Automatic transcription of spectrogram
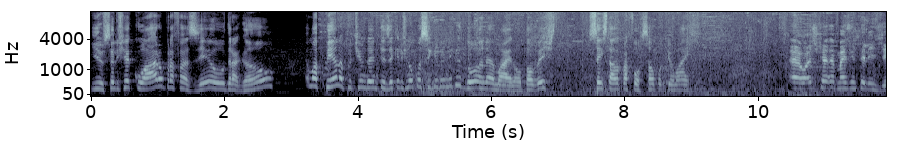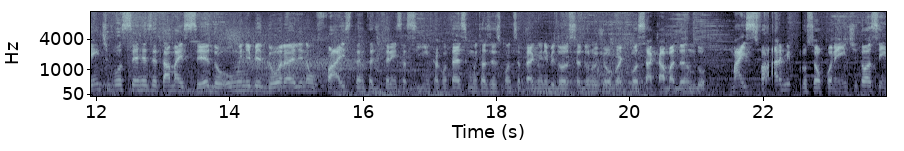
Isso, eles recuaram para fazer o dragão. É uma pena pro time da NTZ que eles não conseguiram o inibidor, né, Mylon? Talvez você estava para forçar um pouquinho mais. É, eu acho que é mais inteligente você resetar mais cedo. Um inibidor, ele não faz tanta diferença assim. O que acontece muitas vezes quando você pega um inibidor cedo no jogo é que você acaba dando mais farm pro seu oponente. Então, assim,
